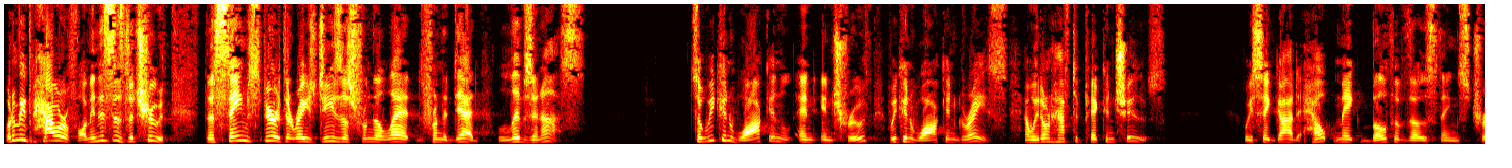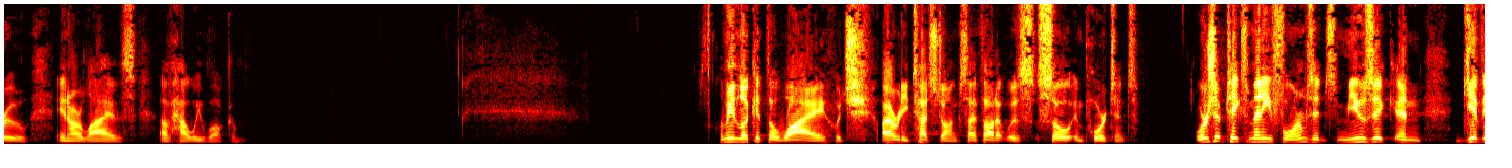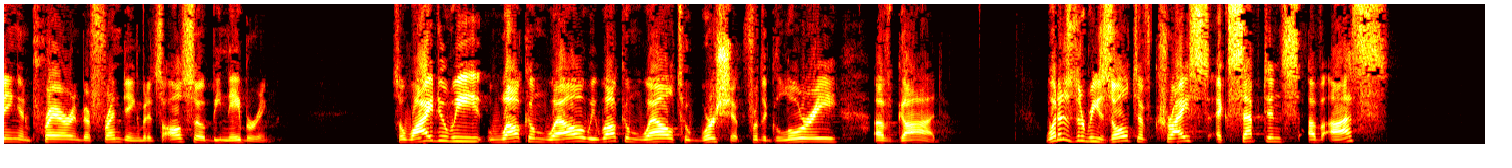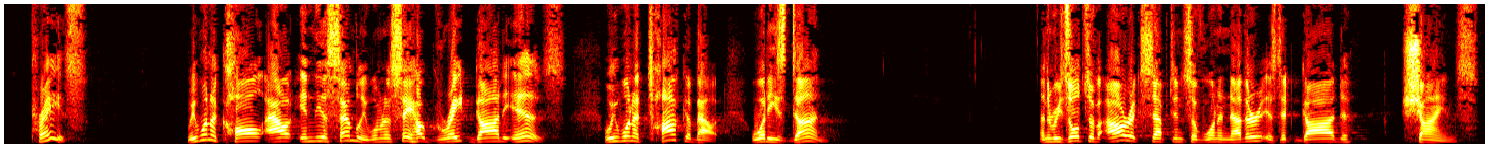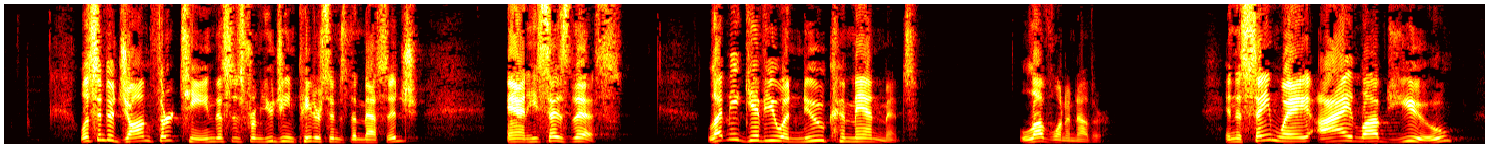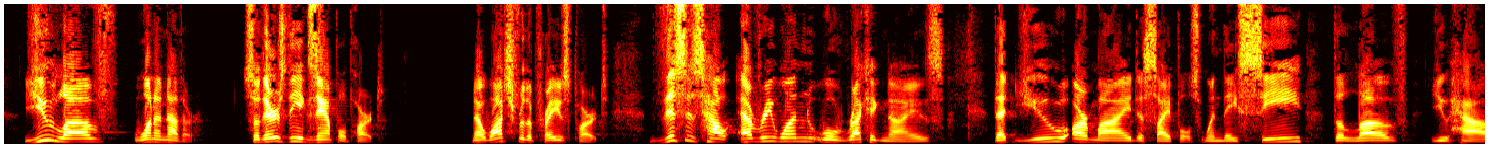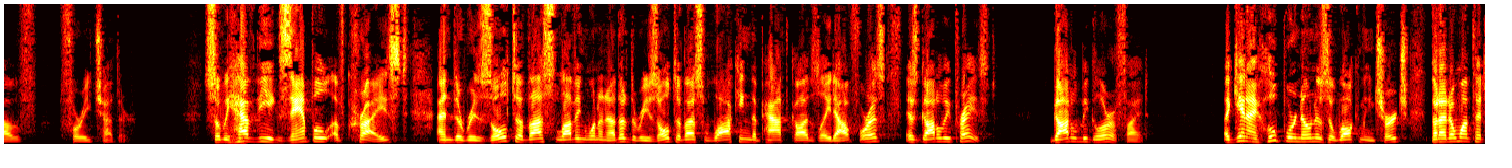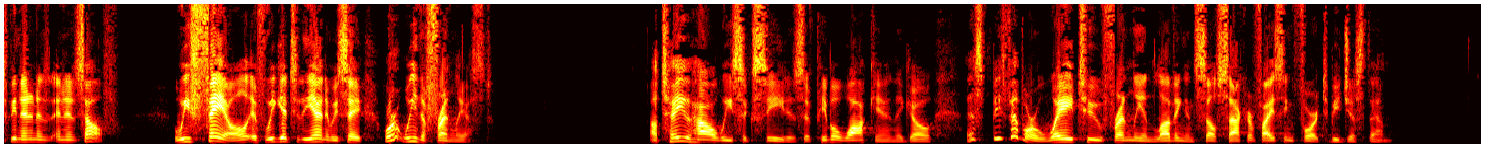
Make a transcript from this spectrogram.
Wouldn't it be powerful? I mean, this is the truth. The same spirit that raised Jesus from the, lead, from the dead lives in us. So we can walk in, in, in truth. We can walk in grace. And we don't have to pick and choose. We say, God, help make both of those things true in our lives of how we welcome. Let me look at the why, which I already touched on because I thought it was so important. Worship takes many forms. It's music and giving and prayer and befriending, but it's also be neighboring. So why do we welcome well? We welcome well to worship for the glory of God. What is the result of Christ's acceptance of us? Praise. We want to call out in the assembly. We want to say how great God is. We want to talk about what he's done. And the results of our acceptance of one another is that God shines. Listen to John 13. This is from Eugene Peterson's The Message. And he says this Let me give you a new commandment love one another. In the same way I loved you, you love one another. So there's the example part. Now watch for the praise part. This is how everyone will recognize that you are my disciples when they see the love you have for each other. So we have the example of Christ and the result of us loving one another, the result of us walking the path God's laid out for us is God will be praised. God will be glorified. Again, I hope we're known as a welcoming church, but I don't want that to be end in itself. We fail if we get to the end and we say, weren't we the friendliest? I'll tell you how we succeed is if people walk in, and they go, these people are way too friendly and loving and self-sacrificing for it to be just them.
